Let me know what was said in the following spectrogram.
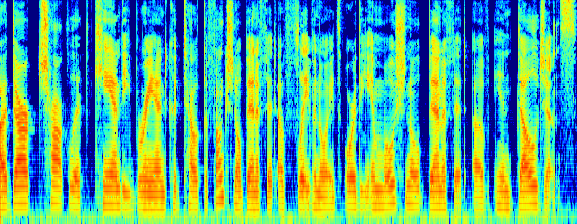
A dark chocolate candy brand could tout the functional benefit of flavonoids or the emotional benefit of indulgence.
